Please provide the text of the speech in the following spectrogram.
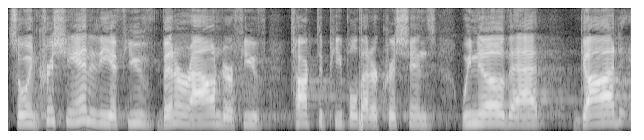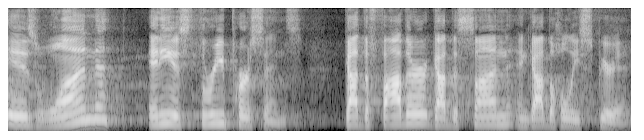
So, in Christianity, if you've been around or if you've talked to people that are Christians, we know that God is one and He is three persons God the Father, God the Son, and God the Holy Spirit.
